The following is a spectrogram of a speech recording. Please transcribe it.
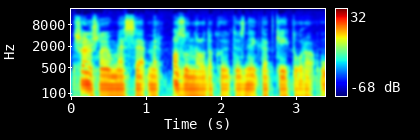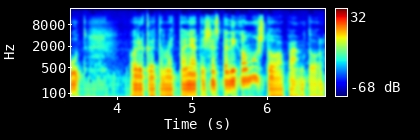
Sajnos nagyon messze, mert azonnal oda költöznék, tehát két óra út, örököltem egy tanyát, és ez pedig a mostóapámtól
